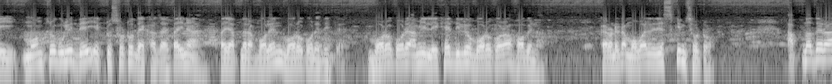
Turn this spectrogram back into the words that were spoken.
এই মন্ত্রগুলি দেই একটু ছোট দেখা যায়, তাই না? তাই আপনারা বলেন বড় করে দিতে। বড় করে আমি লিখে দিলেও বড় করা হবে না, কারণ এটা মোবাইলের স্ক্রিন ছোট। আপনারা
